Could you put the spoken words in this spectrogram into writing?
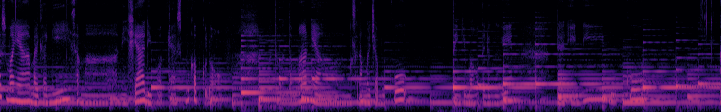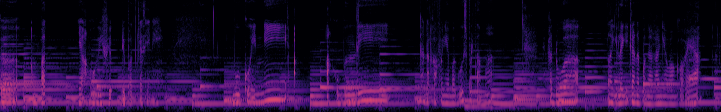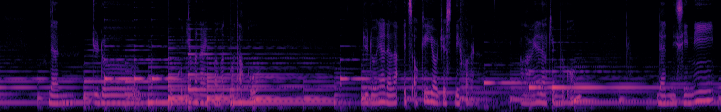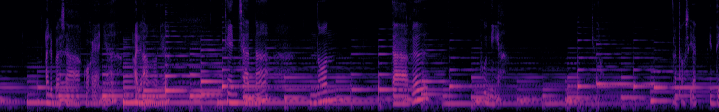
Halo semuanya, balik lagi sama Nisha di podcast Buka Buku Dong. Teman-teman yang sedang baca buku, thank you banget udah dengerin. Dan ini buku keempat yang aku review di podcast ini. Buku ini aku beli karena covernya bagus pertama. Kedua lagi-lagi karena pengarangnya orang Korea dan judul bukunya menarik banget buat aku. Judulnya adalah It's Okay You're Just Different. Pengarangnya adalah Kim Doong. Dan di sini ada bahasa Koreanya, ada Hangulnya. Kencana non 다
